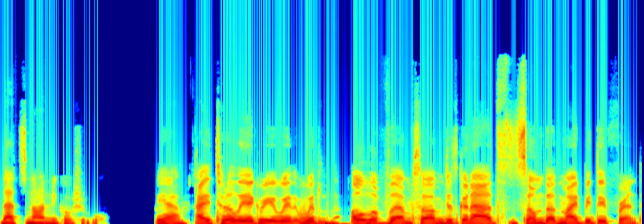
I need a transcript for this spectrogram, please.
that's non-negotiable. Yeah, I totally agree with with all of them. So I'm just gonna add some that might be different.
